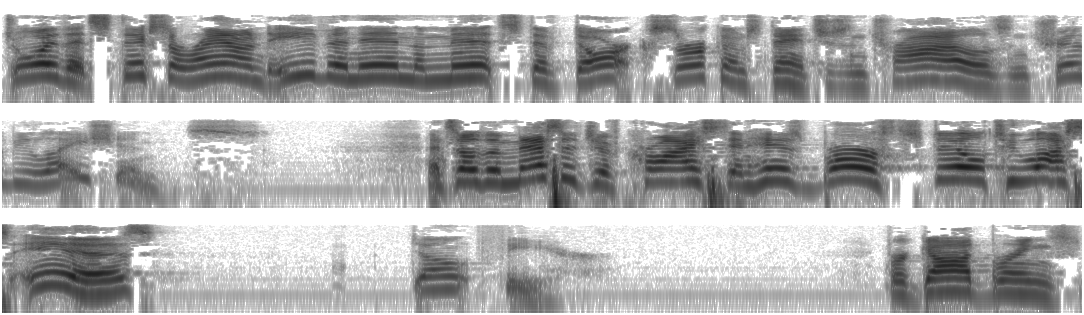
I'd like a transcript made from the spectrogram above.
joy that sticks around even in the midst of dark circumstances and trials and tribulations. And so the message of Christ and His birth still to us is don't fear. For God brings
